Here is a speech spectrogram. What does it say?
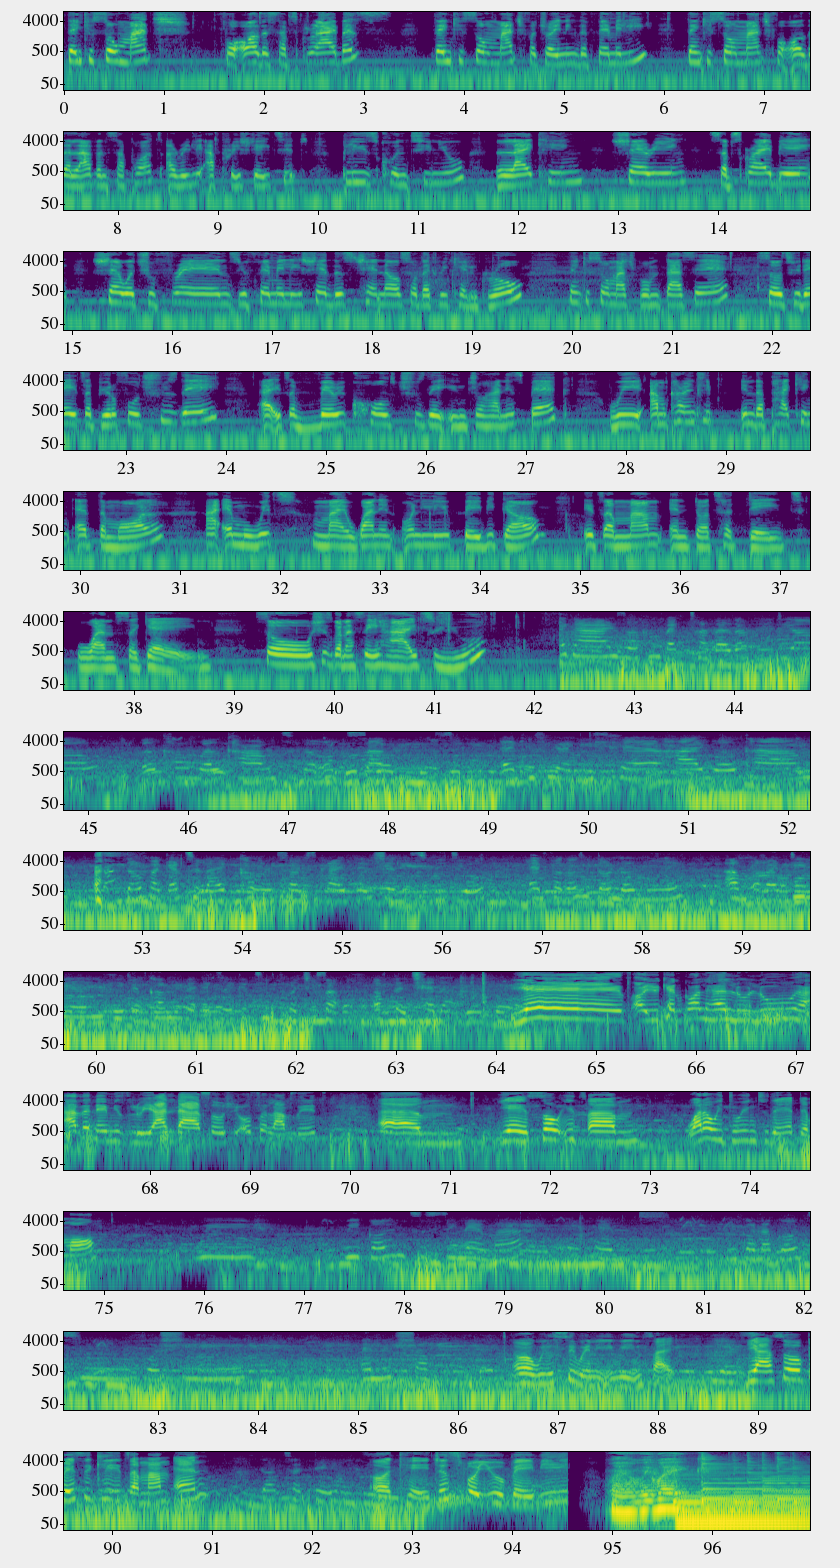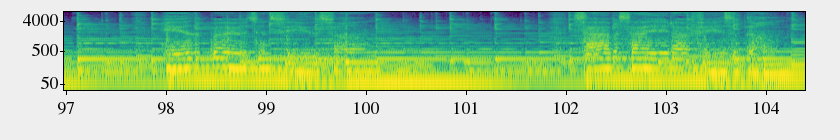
Thank you so much for all the subscribers. Thank you so much for joining the family. Thank you so much for all the love and support. I really appreciate it. Please continue liking, sharing, subscribing, share with your friends, your family, share this channel so that we can grow. Thank you so much, Bomtase. So today it's a beautiful Tuesday. Uh, it's a very cold Tuesday in Johannesburg. We I'm currently in the parking at the mall. I am with my one and only baby girl. It's a mom and daughter date once again. So she's gonna say hi to you. Hi guys, welcome back to another video. Welcome, welcome to the old service. And if you are new here, hi, welcome. don't forget to like, comment, subscribe, and share this video. And for those who don't know me, I'm Oradile. You can call me the executive producer of the channel. Yes, or you can call her Lulu. Her other name is Luyanda, so she also loves it. Um, yes, so it's um, what are we doing today at the mall? We we going to cinema and we're gonna go to Foschini and we shop. Oh, we'll see when we inside. Yes, Yeah, so basically it's a mom and daughter date. okay, just for you, baby. When we wake, hear the birds and see the sun. Side by side, our fears are done.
